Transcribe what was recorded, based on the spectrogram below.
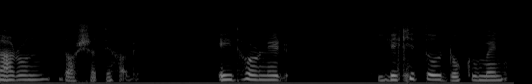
কারণ দর্শাতে হবে। এই ধরনের লিখিত ডকুমেন্ট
